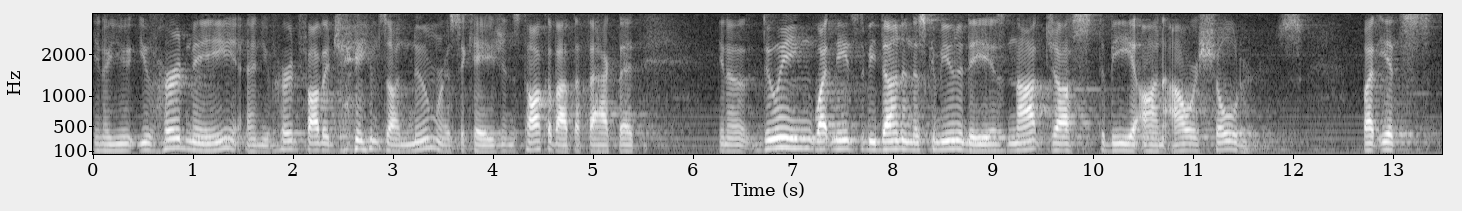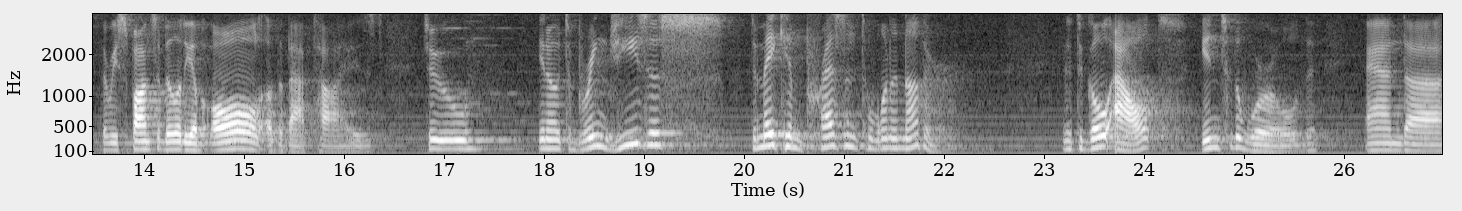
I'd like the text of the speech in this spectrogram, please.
You know, you, you've heard me and you've heard Father James on numerous occasions talk about the fact that, you know, doing what needs to be done in this community is not just to be on our shoulders, but it's the responsibility of all of the baptized to you know, to bring Jesus, to make him present to one another, you know, to go out into the world and, uh,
